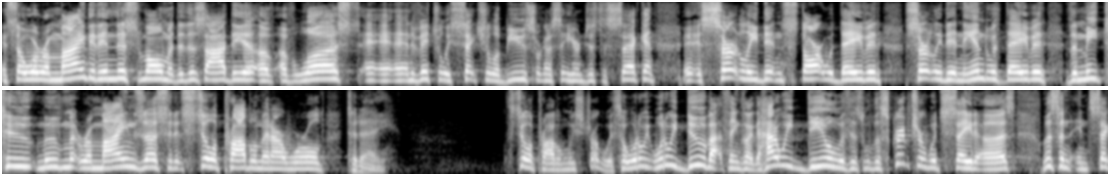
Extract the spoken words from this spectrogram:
And so we're reminded in this moment that this idea of, of lust and, and eventually sexual abuse, we're going to see here in just a second, it certainly didn't start with David, certainly didn't end with David. The Me Too movement reminds us that it's still a problem in our world today still a problem we struggle with. So, what do we, what do, we do about things like that? How do we deal with this? Well, the scripture would say to us listen, in 2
